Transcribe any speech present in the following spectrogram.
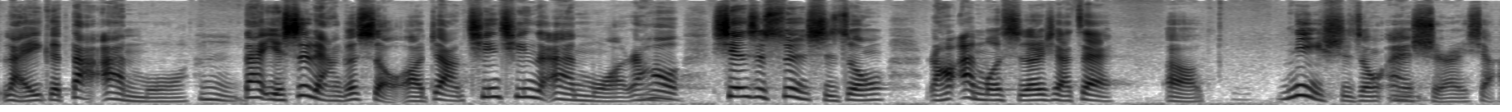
来一个大按摩，嗯，但也是两个手啊，这样轻轻的按摩，然后先是顺时钟，然后按摩十二下，再呃。逆时钟按十二下，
